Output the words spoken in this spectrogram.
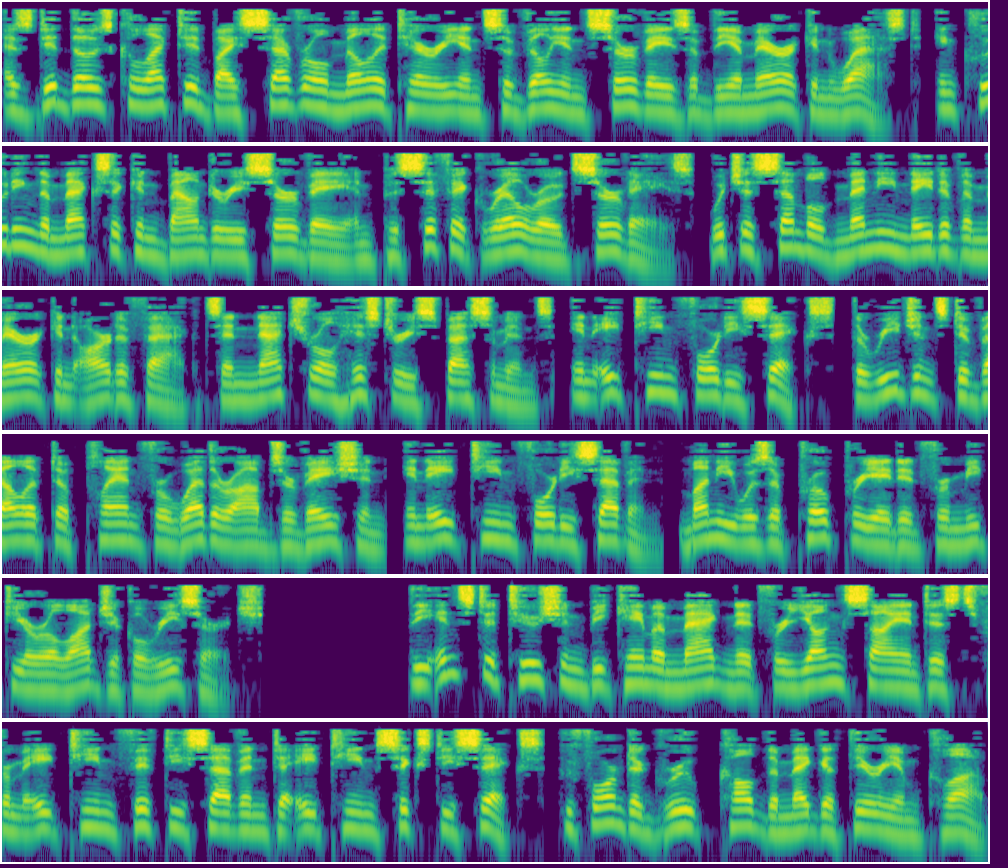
as did those collected by several military and civilian surveys of the American West, including the Mexican Boundary Survey and Pacific Railroad surveys, which assembled many Native American artifacts and natural history specimens. In 1846, the regents developed a plan for weather observation. In 1847, money was appropriated for meteorological research. The institution became a magnet for young scientists from 1857 to 1866, who formed a group called the Megatherium Club.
